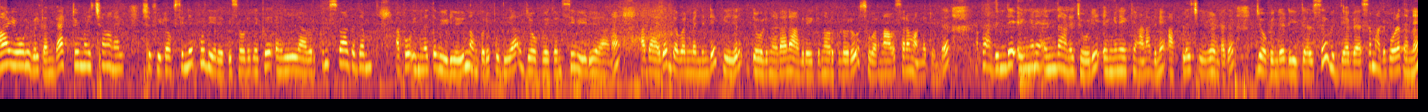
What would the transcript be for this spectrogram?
Hi all welcome back to my channel ഷെഫി ടോക്സിന്റെ പുതിയൊരു എപ്പിസോഡിലേക്ക് എല്ലാവർക്കും സ്വാഗതം. അപ്പോൾ ഇന്നത്തെ വീഡിയോയും നമുക്കൊരു പുതിയ ജോബ് വേക്കൻസി വീഡിയോയാണ്. അതായത് ഗവൺമെന്റിന്റെ കീഴിൽ ജോലി നേടാൻ ആഗ്രഹിക്കുന്നവർക്കുള്ളൊരു സുവർണാവസരം വന്നിട്ടുണ്ട്. അപ്പോൾ അതിന്റെ എങ്ങനെ എന്താണ് ജോലി എങ്ങനെയൊക്കെയാണ് അതിനെ അപ്ലൈ ചെയ്യേണ്ടത് ജോബിന്റെ ഡീറ്റെയിൽസ് വിദ്യാഭ്യാസം അതുപോലെ തന്നെ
